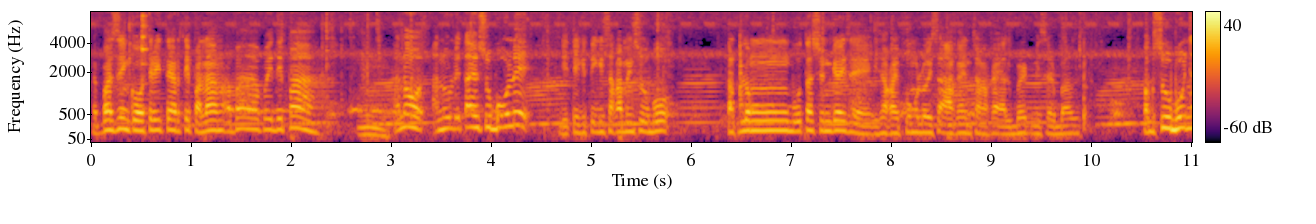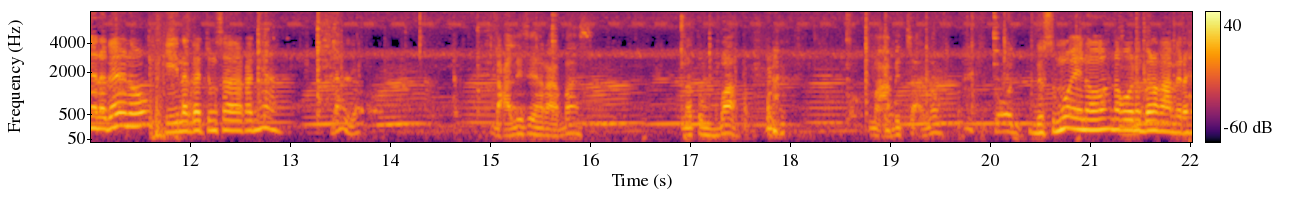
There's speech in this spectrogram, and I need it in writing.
Napansin ko, 3.30 pa lang. Aba, pwede pa. Mm. Ano, ano ulit tayo, subo uli. Gitig-tig isa kaming subo. Tatlong butas yun guys eh. Isa kay Pungloy sa akin, tsaka kay Albert, Mr. Bag. Pag subo niya na gano'n, no? Kinagat yung sa kanya. Dali. Dali si Harabas. Natumba. Maabit sa ano. Gusto mo eh, no? Nakuha na ba ng camera?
